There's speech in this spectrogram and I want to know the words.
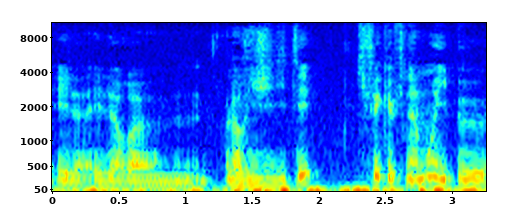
et, leur, euh, leur rigidité, qui fait que finalement, il peut,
